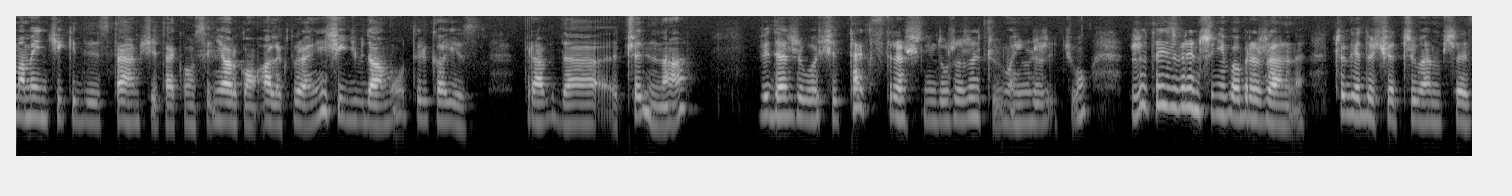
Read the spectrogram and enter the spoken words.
momencie, kiedy stałam się taką seniorką, ale która nie siedzi w domu, tylko jest, prawda, czynna, wydarzyło się tak strasznie dużo rzeczy w moim życiu, że to jest wręcz niewyobrażalne, czego ja doświadczyłam przez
